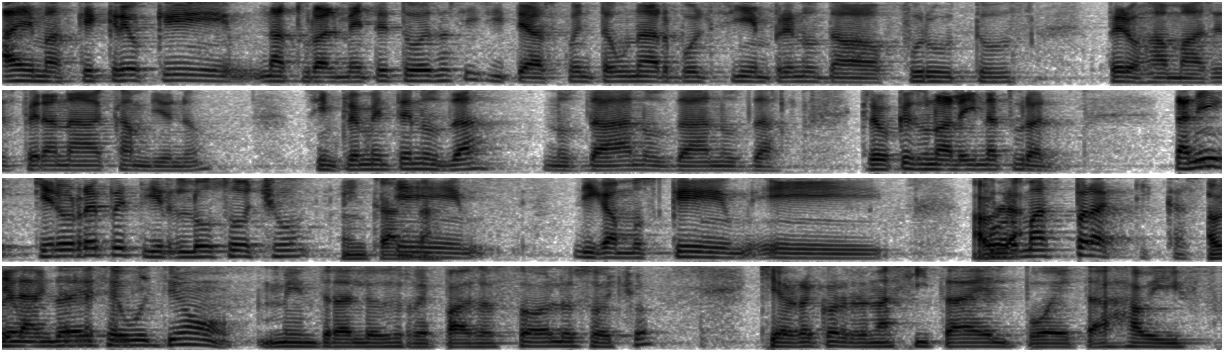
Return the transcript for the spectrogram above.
Además que creo que naturalmente todo es así. Si te das cuenta, un árbol siempre nos da frutos, pero jamás espera nada a cambio, ¿no? Simplemente nos da, nos da, nos da, nos da. Creo que es una ley natural. Dani, quiero repetir los ocho. Me encanta. Eh, digamos que eh, formas prácticas. Hablando de, ese último, mientras los repasas todos los ocho, quiero recordar una cita del poeta Javif.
